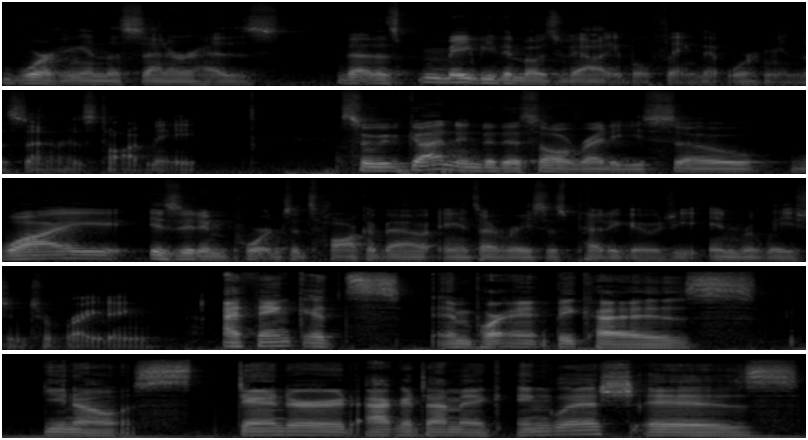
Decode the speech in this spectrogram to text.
working in the center has that's maybe the most valuable thing that working in the center has taught me. So we've gotten into this already. So why is it important to talk about anti-racist pedagogy in relation to writing? I think it's important because you know, standard academic English is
